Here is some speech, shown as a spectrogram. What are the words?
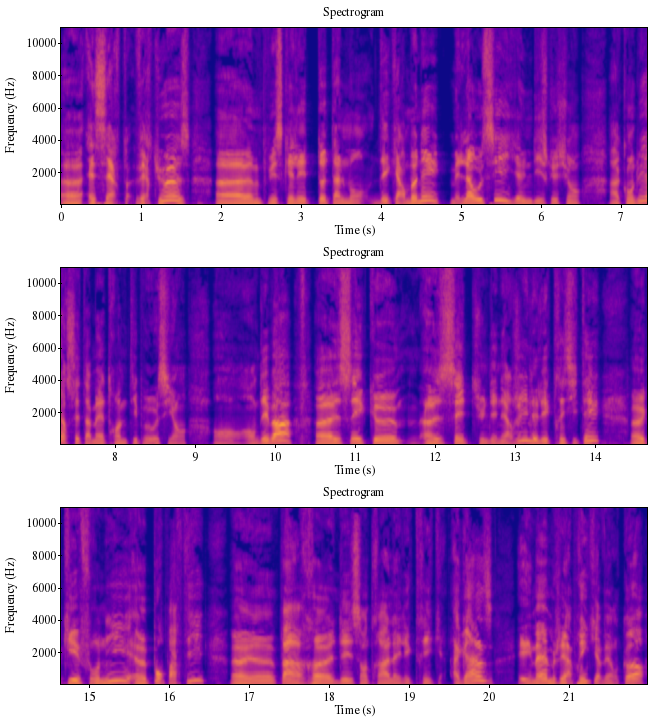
euh, est certes vertueuse, euh, puisqu'elle est totalement décarbonée, mais là aussi, il y a une discussion à conduire, c'est à mettre un petit peu aussi en, débat, euh, c'est que c'est une énergie, l'électricité, qui est fournie pour partie par des centrales électriques à gaz, et même j'ai appris qu'il y avait encore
